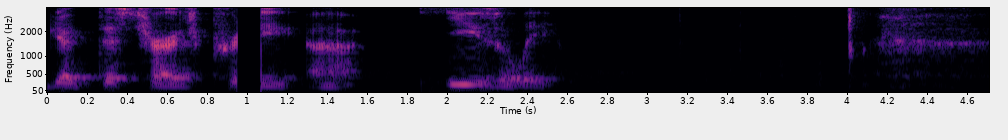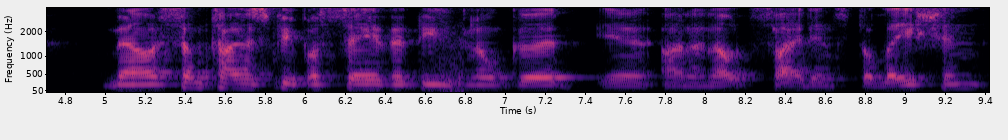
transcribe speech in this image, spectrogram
get discharged pretty uh, easily. Now, sometimes people say that these are no good in, on an outside installation,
